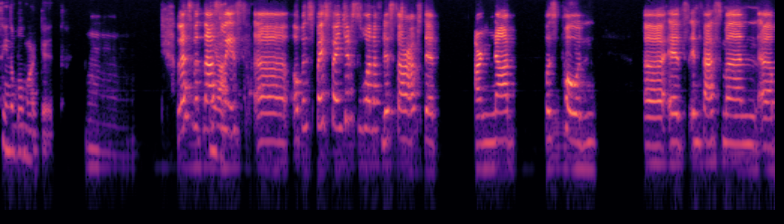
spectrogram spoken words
attainable market mm. last but not yeah. least uh, open space ventures is one of the startups that are not postponed uh, its investment uh,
